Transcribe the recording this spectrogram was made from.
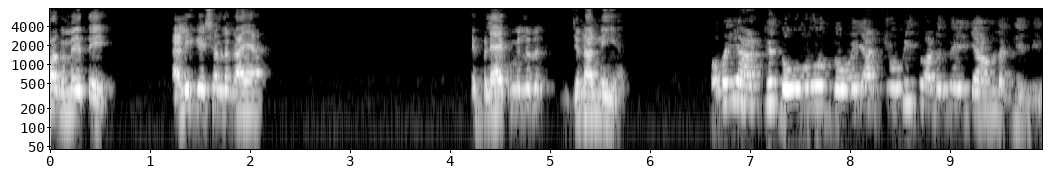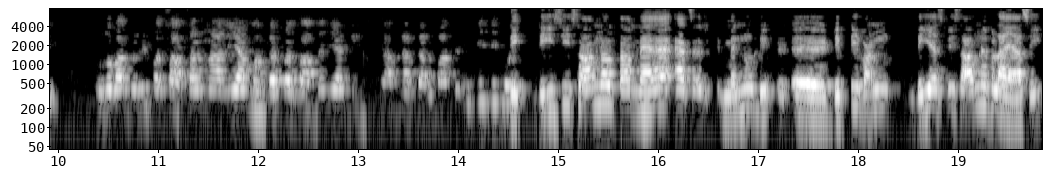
ਭਗਮੇ ਤੇ ਐਲੀਗੇਸ਼ਨ ਲਗਾਇਆ ਇਹ ਬਲੈਕਮੇਲਰ ਜਨਾਨੀ ਹੈ। ਬਾਬਾ ਜੀ 8 2 2024 ਤੁਹਾਡੇ ਤੇ ਇਲਜ਼ਾਮ ਲੱਗੇ ਸੀ। ਉਦੋਂ ਬਾਅਦ ਤੁਸੀਂ ਪ੍ਰਸ਼ਾਸਨ ਨਾਲ ਜਾਂ ਮੰਦਰ ਪ੍ਰਸ਼ਾਸਨ ਜਾਂ ਡੀਸੀ ਸਾਹਿਬ ਨਾਲ ਗੱਲਬਾਤ ਨਹੀਂ ਕੀਤੀ ਕੋਈ? ਡੀਸੀ ਸਾਹਿਬ ਨਾਲ ਤਾਂ ਮੈਂ ਮੈਨੂੰ ਡਿਪਟੀ 1 ਡੀਐਸਪੀ ਸਾਹਿਬ ਨੇ ਬੁਲਾਇਆ ਸੀ।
